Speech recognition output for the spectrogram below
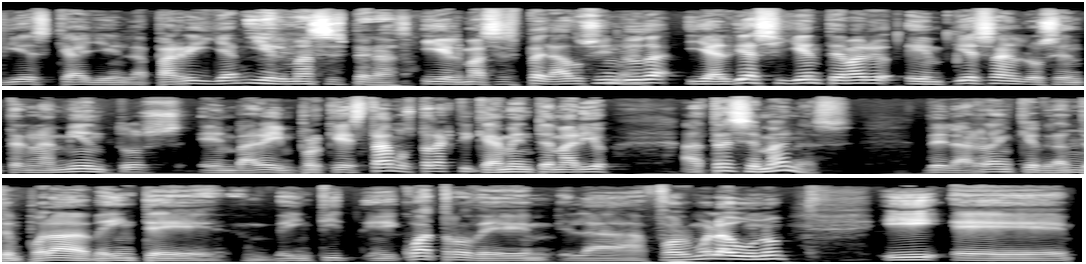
10 que hay en la parrilla. Y el más esperado. Y el más esperado, sin duda. Y al día siguiente, Mario, empiezan los entrenamientos en Bahrein, porque estamos prácticamente, Mario, a tres semanas del arranque de la mm. temporada 2024 de la Fórmula 1 y, eh,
